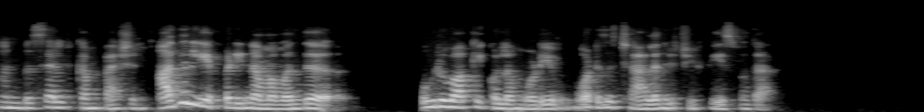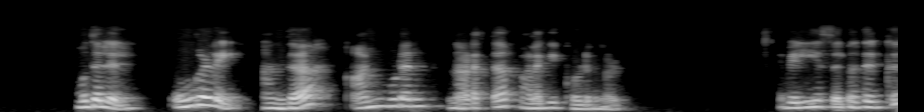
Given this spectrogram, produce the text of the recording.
அன்பு செல்ஃப் கம்பேஷன் அதில் எப்படி நம்ம வந்து உருவாக்கி கொள்ள முடியும்? What is challenge you face for that முதலில் உங்களை அந்த அன்புடன் நடத்த பழகி கொள்ளுங்கள். வெளியே செல்வதற்கு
